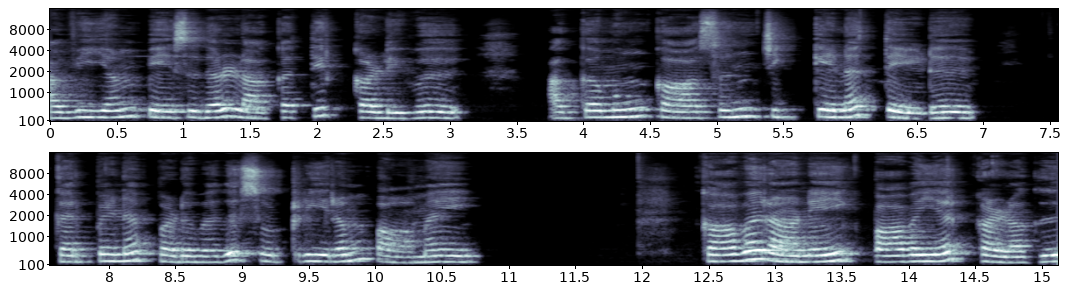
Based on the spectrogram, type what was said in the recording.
அவ்வியம் பேசுதல் ஆக்கத்திற் கழிவு. அகமுங் காசுஞ் சிக்கெனத் தேடு. கற்பெனப் படுவது பாமை. காவ பாவையர் பாவையர்க் கழகு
